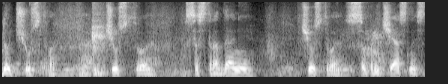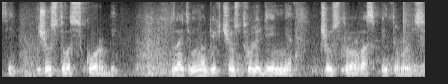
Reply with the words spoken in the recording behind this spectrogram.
до чувства. Чувства сострадания, чувства сопричастности, чувства скорби. Знаете, многих чувств у людей нет. Чувства воспитываются.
